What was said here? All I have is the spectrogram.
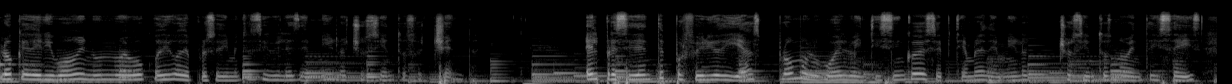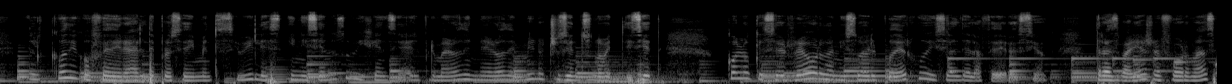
lo que derivó en un nuevo Código de Procedimientos Civiles de 1880. El presidente Porfirio Díaz promulgó el 25 de septiembre de 1896 el Código Federal de Procedimientos Civiles, iniciando su vigencia el 1 de enero de 1897 con lo que se reorganizó el Poder Judicial de la Federación. Tras varias reformas,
